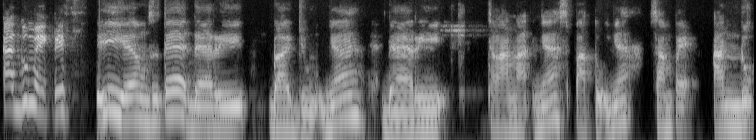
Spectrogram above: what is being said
kagum ya Chris? Iya, maksudnya dari bajunya, dari celananya, sepatunya, sampai anduk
